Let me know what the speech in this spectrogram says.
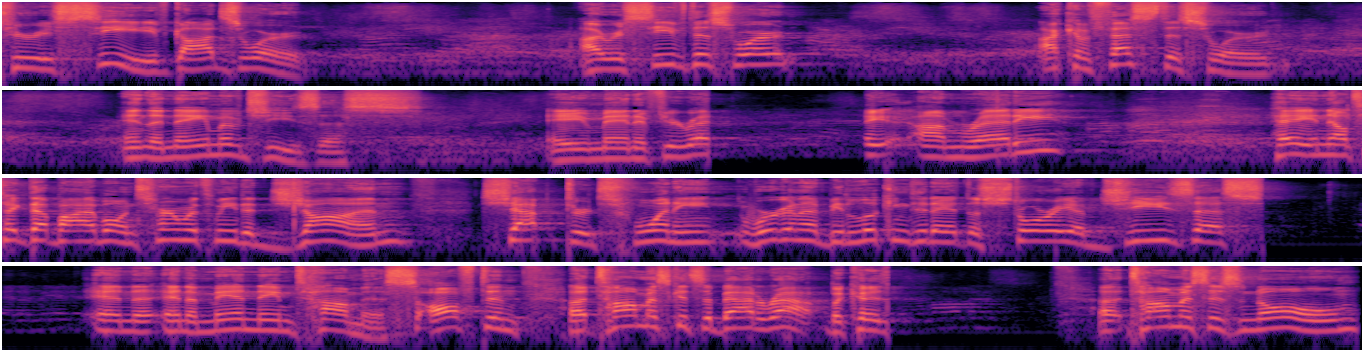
to receive God's word. I receive this word. I confess this word in the name of Jesus. Amen. If you're ready, hey, I'm ready. Hey, now take that Bible and turn with me to John chapter 20. We're going to be looking today at the story of Jesus and a, and a man named Thomas. Often, uh, Thomas gets a bad rap because uh, Thomas is known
